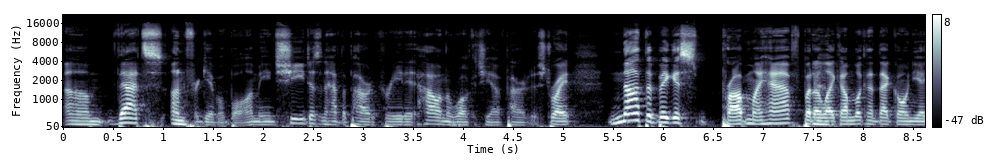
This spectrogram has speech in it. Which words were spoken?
Um, that's unforgivable. I mean, she doesn't have the power to create it. How in the world could she have power to destroy it? Not the biggest problem I have, but I, like I'm looking at that going, yeah,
